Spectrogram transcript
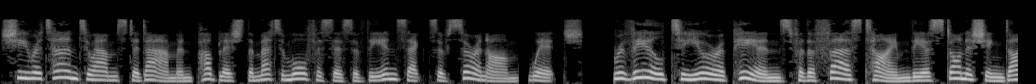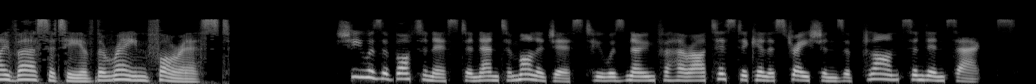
She returned to Amsterdam and published The Metamorphosis of the Insects of Suriname, which revealed to Europeans for the first time the astonishing diversity of the rain forest. She was a botanist and entomologist who was known for her artistic illustrations of plants and insects.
